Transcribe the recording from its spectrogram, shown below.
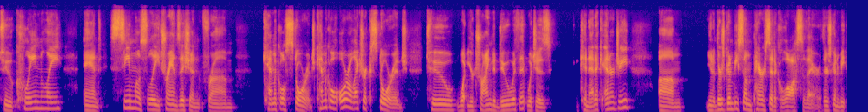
to cleanly and seamlessly transition from chemical storage chemical or electric storage to what you're trying to do with it which is kinetic energy. Um you know there's going to be some parasitic loss there. There's going to be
